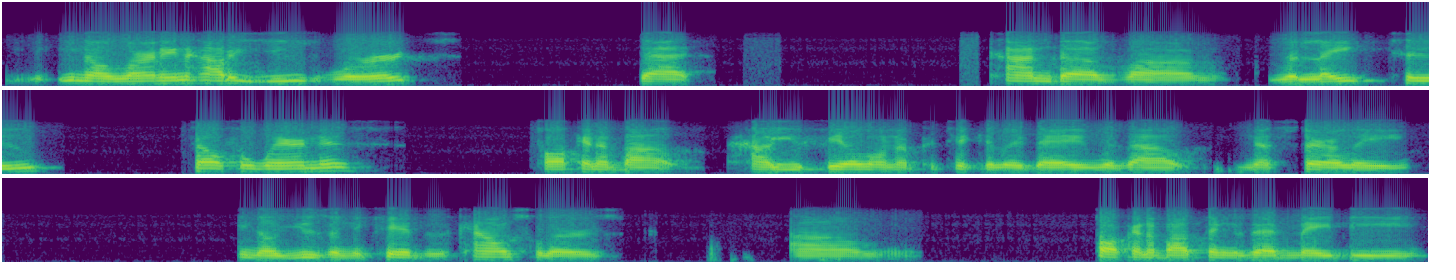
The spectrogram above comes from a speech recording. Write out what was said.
you know, learning how to use words that kind of um, relate to self awareness, talking about how you feel on a particular day without necessarily, you know, using the kids as counselors, um, talking about things that may be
